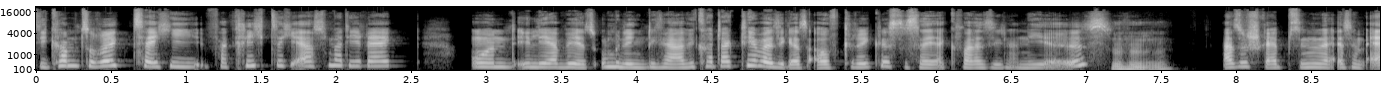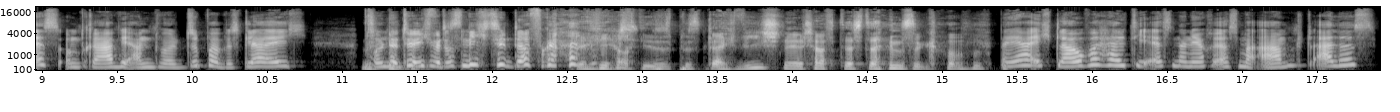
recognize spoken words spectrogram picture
Sie kommen zurück, Zechi verkriecht sich erstmal direkt und Elia will jetzt unbedingt Ravi kontaktieren, weil sie ganz aufgeregt ist, dass er ja quasi in der Nähe ist. Mhm. Also schreibt sie eine SMS und Ravi antwortet, super, bis gleich. Und natürlich wird das nicht hinterfragt. Ja, auch dieses bis gleich, wie schnell schafft es da hinzukommen? Naja, ich glaube halt, die essen dann ja auch erstmal Abend und alles.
